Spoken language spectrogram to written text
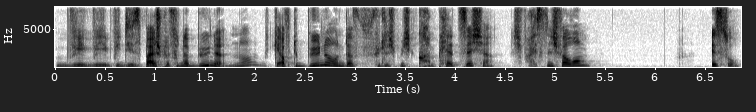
wie, wie, wie dieses Beispiel von der Bühne. Ne? Ich gehe auf die Bühne und da fühle ich mich komplett sicher. Ich weiß nicht warum. Ist so.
